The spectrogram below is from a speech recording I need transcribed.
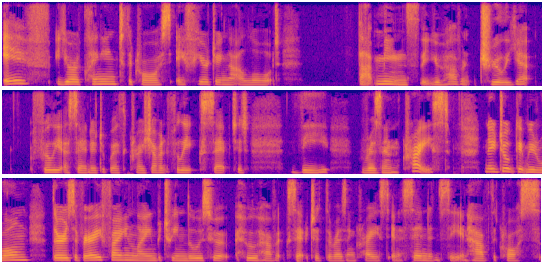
if you're clinging to the cross, if you're doing that a lot, that means that you haven't truly yet fully ascended with Christ. You haven't fully accepted the risen Christ. Now, don't get me wrong, there is a very fine line between those who, who have accepted the risen Christ in ascendancy and have the cross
